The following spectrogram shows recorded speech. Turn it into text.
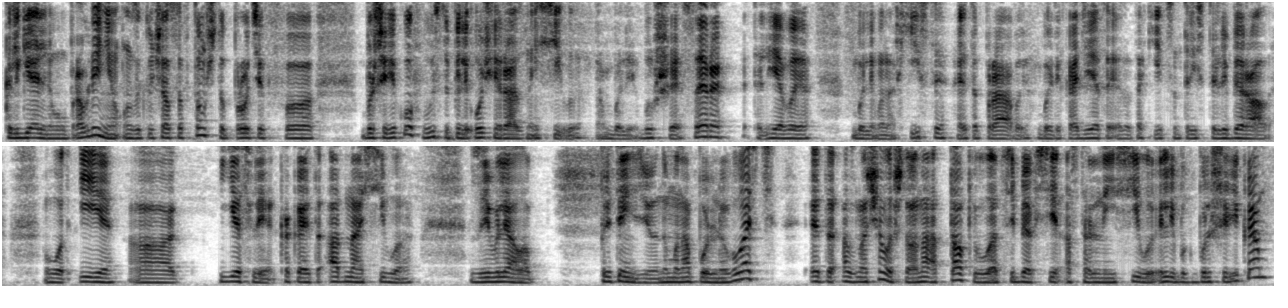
коллегиального управления, он заключался в том, что против большевиков выступили очень разные силы. Там были бывшие эсеры, это левые, были монархисты, это правые, были кадеты, это такие центристы-либералы. Вот. И э, если какая-то одна сила заявляла претензию на монопольную власть, это означало, что она отталкивала от себя все остальные силы либо к большевикам,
